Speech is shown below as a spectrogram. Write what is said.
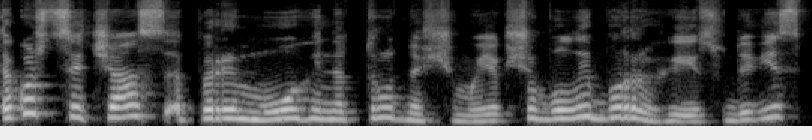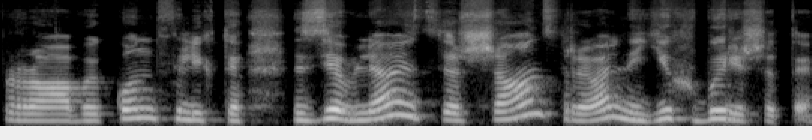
Також це час перемоги над труднощами. Якщо були борги, судові справи, конфлікти, з'являється шанс реально їх вирішити.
